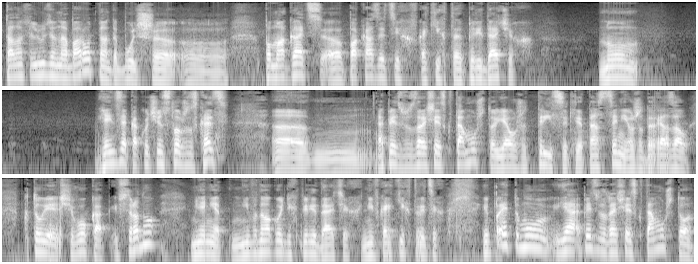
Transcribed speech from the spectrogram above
талантливым людям, наоборот, надо больше э, помогать, э, показывать их в каких-то передачах. Ну, я не знаю, как очень сложно сказать. Э, опять же, возвращаясь к тому, что я уже 30 лет на сцене, я уже доказал, кто я, чего, как. И все равно меня нет ни в новогодних передачах, ни в каких-то этих... И поэтому я опять возвращаюсь к тому, что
